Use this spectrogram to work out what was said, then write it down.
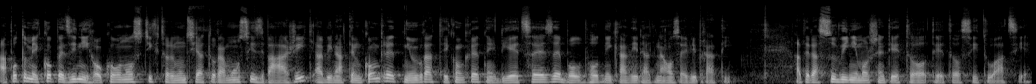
A potom je kopec iných okolností, ktoré nunciatúra musí zvážiť, aby na ten konkrétny úrad tej konkrétnej diecéze bol vhodný kandidát naozaj vybratý. A teda sú výnimočné tieto, tieto situácie.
